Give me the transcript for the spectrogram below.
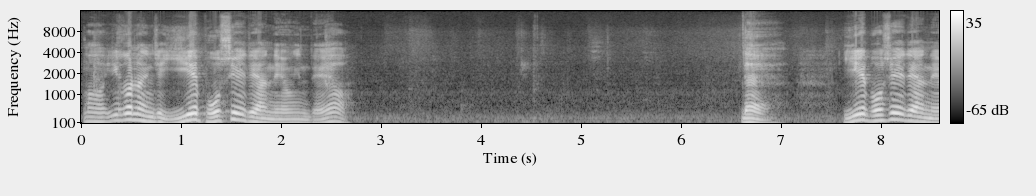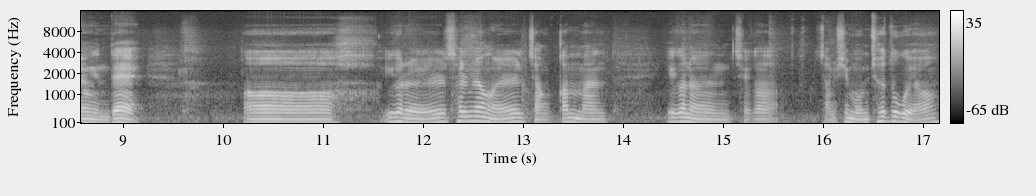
뭐 이거는 이제 이해 보수에 대한 내용인데요. 네. 이해 보수에 대한 내용인데 어 이거를 설명을 잠깐만 이거는 제가 잠시 멈춰두고요.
